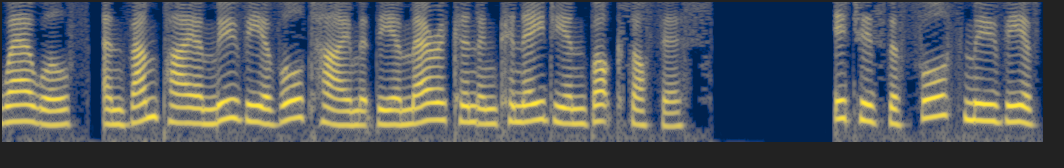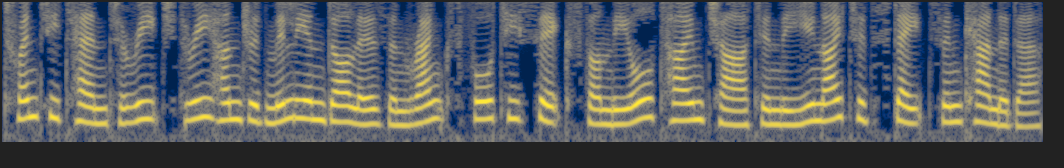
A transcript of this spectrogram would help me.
werewolf, and vampire movie of all time at the American and Canadian box office. It is the fourth movie of 2010 to reach $300 million and ranks 46th on the all-time chart in the United States and Canada.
